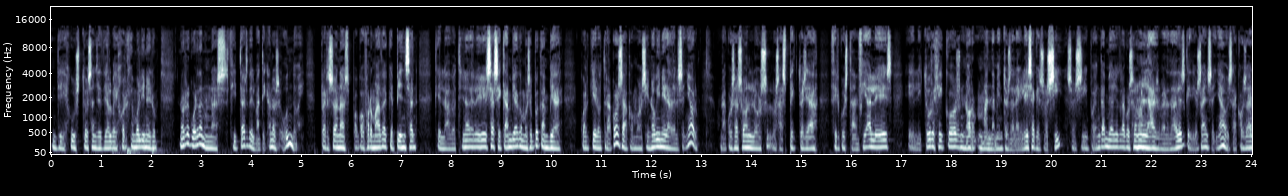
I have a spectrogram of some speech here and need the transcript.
de Justo Sánchez de Alba y Jorge Molinero, nos recuerdan unas citas del Vaticano II. Personas poco formadas que piensan que la doctrina de la Iglesia se cambia como se puede cambiar cualquier otra cosa, como si no viniera del Señor. Una cosa son los, los aspectos ya circunstanciales, eh, litúrgicos, mandamientos de la Iglesia, que eso sí, eso sí, pueden cambiar. Y otra cosa son las verdades que Dios ha enseñado. Esas cosas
